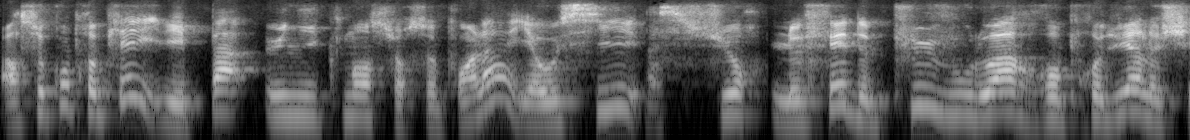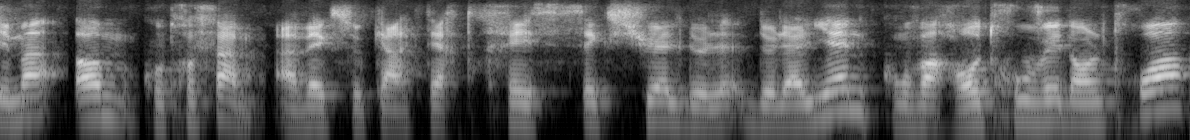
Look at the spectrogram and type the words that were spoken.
Alors ce contre-pied, il n'est pas uniquement sur ce point-là, il y a aussi sur le fait de plus vouloir reproduire le schéma homme contre femme, avec ce caractère très sexuel de l'alien qu'on va retrouver dans le 3.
